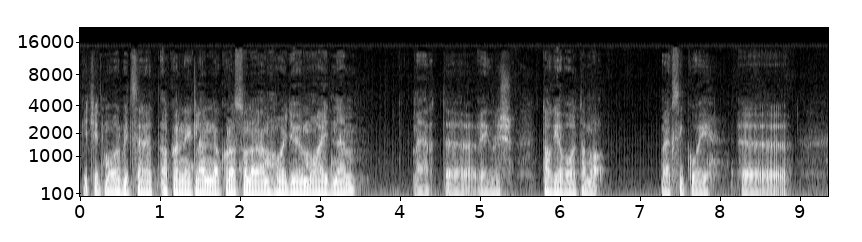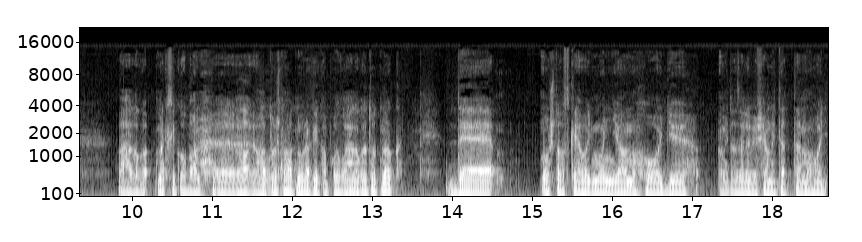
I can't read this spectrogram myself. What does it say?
kicsit morbid szeret akarnék lenni, akkor azt mondanám, hogy majdnem, mert végül is tagja voltam a mexikói válogat, Mexikóban hatos, hat óra kikapó válogatottnak, de most azt kell, hogy mondjam, hogy amit az előbb is említettem, hogy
